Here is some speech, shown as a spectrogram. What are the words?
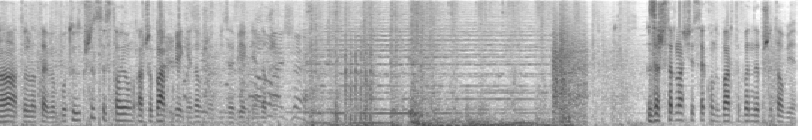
A, to dlatego, bo tu wszyscy stoją, a czy Bart biegnie, dobrze, widzę, biegnie, dobrze. Za 14 sekund, Bart, będę przy tobie.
